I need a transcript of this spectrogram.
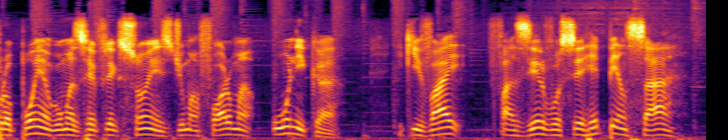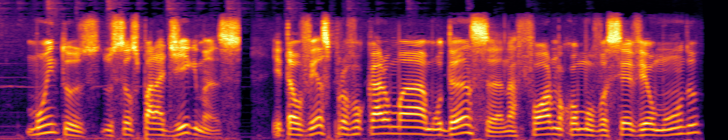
propõe algumas reflexões de uma forma única e que vai fazer você repensar muitos dos seus paradigmas e talvez provocar uma mudança na forma como você vê o mundo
